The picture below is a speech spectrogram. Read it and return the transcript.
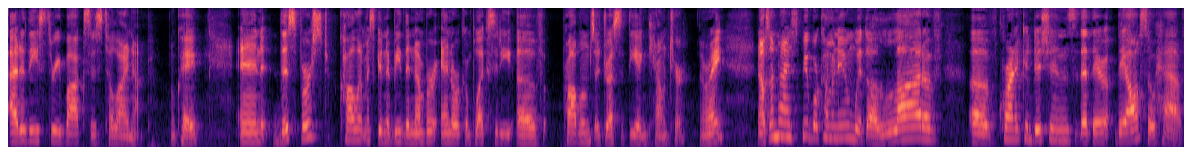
out of these three boxes to line up, okay? And this first column is going to be the number and or complexity of problems addressed at the encounter, all right? Now, sometimes people are coming in with a lot of of chronic conditions that they they also have,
